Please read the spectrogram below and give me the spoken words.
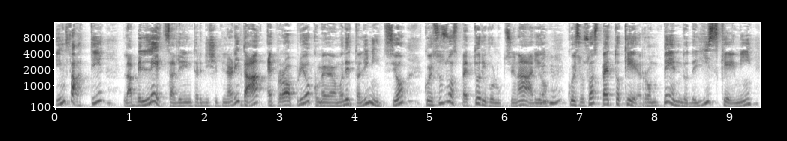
Infatti, la bellezza dell'interdisciplinarità è proprio, come avevamo detto all'inizio, questo suo aspetto rivoluzionario, Mhm. questo suo aspetto che rompendo degli schemi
